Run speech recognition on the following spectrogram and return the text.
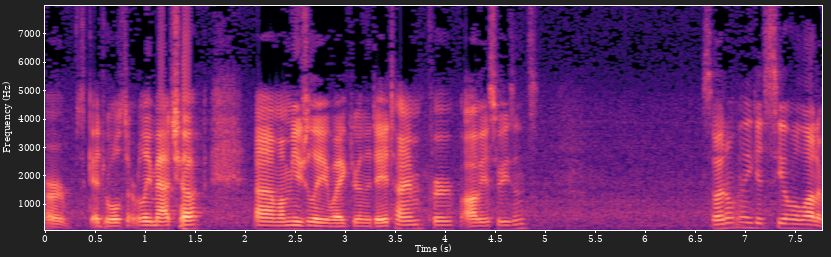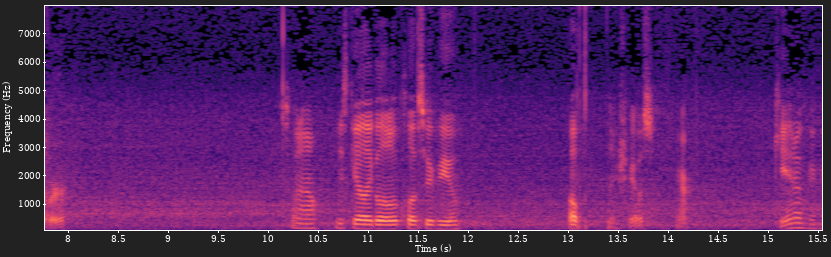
our schedules don't really match up. Um, I'm usually awake during the daytime for obvious reasons so I don't really get to see a whole lot of her. So now, just get like a little closer view. Oh, there she goes. Here. Get over here.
